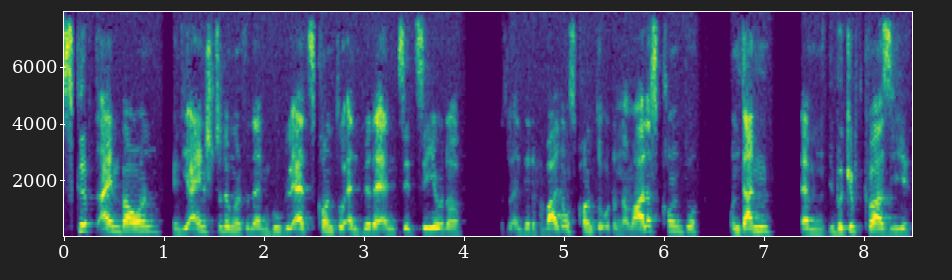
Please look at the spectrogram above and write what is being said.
Skript einbauen in die Einstellungen von deinem Google Ads Konto, entweder NCC oder also entweder Verwaltungskonto oder normales Konto. Und dann ähm, übergibt quasi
